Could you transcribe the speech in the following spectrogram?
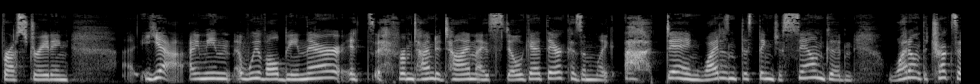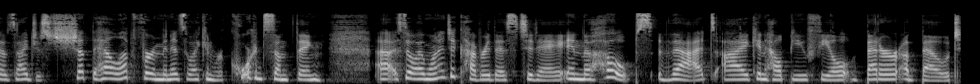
frustrating yeah, I mean, we've all been there. It's from time to time I still get there because I'm like, ah, dang, why doesn't this thing just sound good? And why don't the trucks outside just shut the hell up for a minute so I can record something? Uh, so I wanted to cover this today in the hopes that I can help you feel better about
